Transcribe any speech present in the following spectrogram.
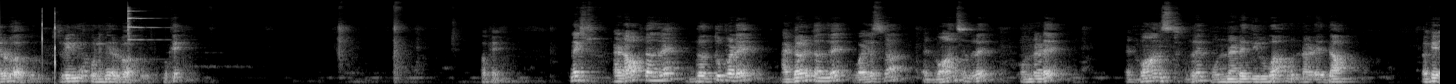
ಎರಡು ಆಗ್ಬೋದು. ಸ್ತ್ರೀಲಿಂಗ ಪುಲ್ಲಿಂಗ ಎರಡು ಆಗ್ಬೋದು. ಓಕೆ ಓಕೆ ನೆಕ್ಸ್ಟ್ ಅಡಾಪ್ಟ್ ಅಂದ್ರೆ ದತ್ತು ಪಡೆ ಅಡಲ್ಟ್ ಅಂದ್ರೆ ವಯಸ್ಕ ಅಡ್ವಾನ್ಸ್ ಅಂದ್ರೆ ಮುನ್ನಡೆ ಅಡ್ವಾನ್ಸ್ಡ್ ಅಂದ್ರೆ ಮುನ್ನಡೆದಿರುವ, ಮುನ್ನಡೆದ. ಓಕೆ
